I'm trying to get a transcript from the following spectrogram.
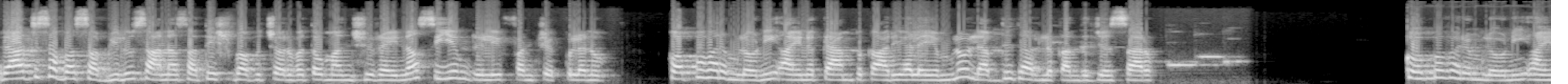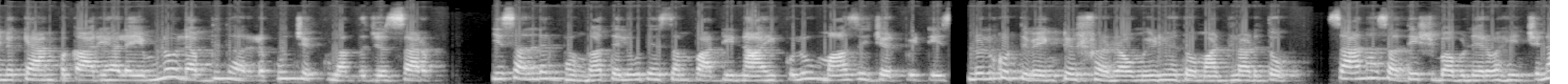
రాజ్యసభ సభ్యులు సానా సతీష్ బాబు చొరవతో మంజూరైన సీఎం రిలీఫ్ ఫండ్ చెక్కులను కొప్పవరంలోని ఆయన క్యాంపు కార్యాలయంలో లబ్ధిదారులకు అందజేశారు. కొప్పవరంలోని ఆయన క్యాంపు కార్యాలయంలో లబ్ధిదారులకు చెక్కులు అందజేశారు. ఈ సందర్భంగా తెలుగుదేశం పార్టీ నాయకులు మాజీ జడ్పీటీ నులుకుర్తి వెంకటేశ్వరరావు మీడియాతో మాట్లాడుతూ సానా సతీష్ బాబు నిర్వహించిన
